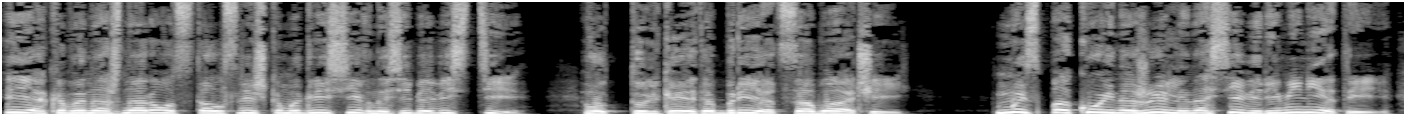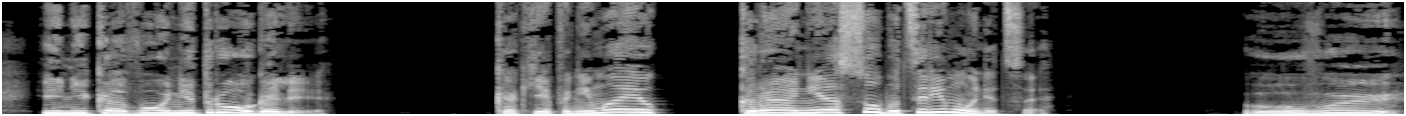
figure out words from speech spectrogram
Якобы наш народ стал слишком агрессивно себя вести. Вот только это бред собачий. Мы спокойно жили на севере Минеты и никого не трогали. Как я понимаю, Кра не особо церемонится. Увы.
